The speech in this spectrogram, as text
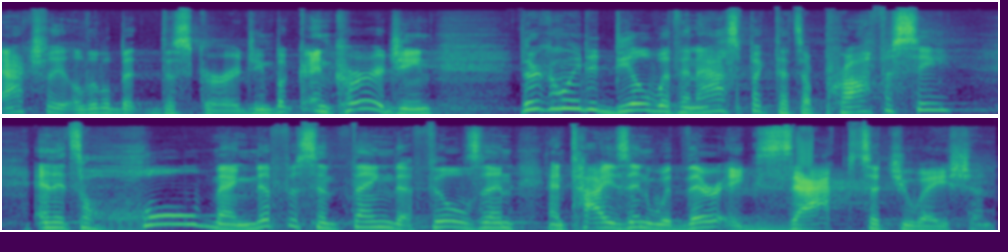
actually a little bit discouraging, but encouraging, they're going to deal with an aspect that's a prophecy, and it's a whole magnificent thing that fills in and ties in with their exact situation.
